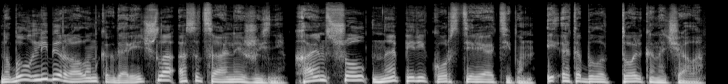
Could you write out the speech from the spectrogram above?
но был либералом, когда речь шла о социальной жизни. Хаймс шел наперекор стереотипам, и это было только начало.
